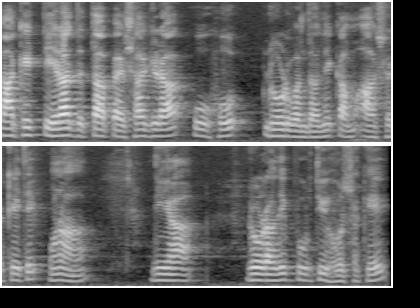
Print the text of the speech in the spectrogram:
ਤਾਂ ਕਿ ਤੇਰਾ ਦਿੱਤਾ ਪੈਸਾ ਜਿਹੜਾ ਉਹ ਲੋੜਵੰਦਾਂ ਦੇ ਕੰਮ ਆ ਸਕੇ ਤੇ ਉਹਨਾਂ ਦੀਆਂ ਲੋੜਾਂ ਦੀ ਪੂਰਤੀ ਹੋ ਸਕੇ,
